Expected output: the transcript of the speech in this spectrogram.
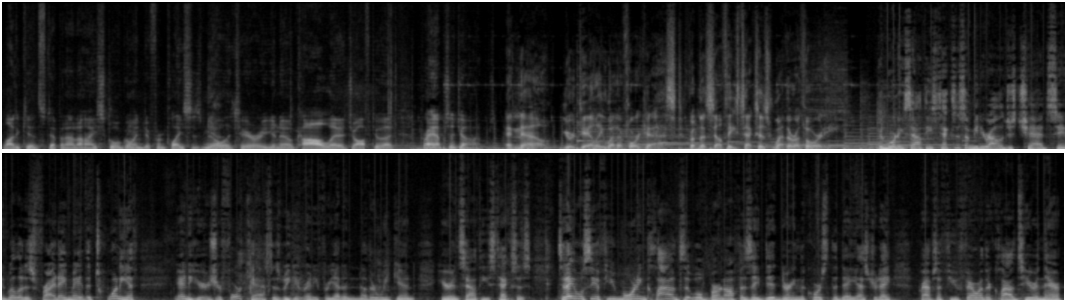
A lot of kids stepping out of high school, going different places, military, you know, college, off to a perhaps a job. And now, your daily weather forecast from the Southeast Texas Weather Authority. Good morning, Southeast Texas. I'm meteorologist Chad Sandwell. It is Friday, May the 20th. And here's your forecast as we get ready for yet another weekend here in Southeast Texas. Today we'll see a few morning clouds that will burn off as they did during the course of the day yesterday. Perhaps a few fair weather clouds here and there.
